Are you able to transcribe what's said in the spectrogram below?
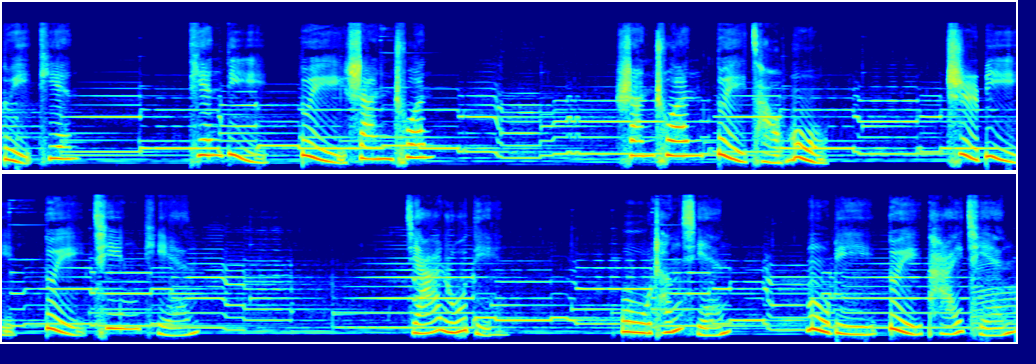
对天，天地对山川，山川对草木，赤壁对青田。甲汝鼎，五成弦。木笔对台前，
